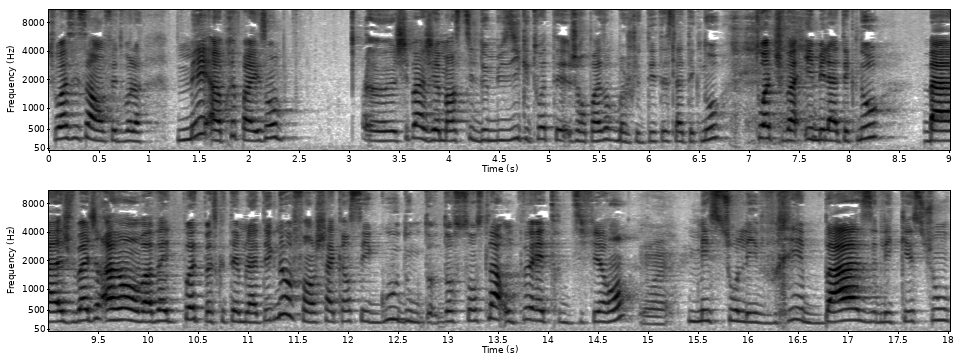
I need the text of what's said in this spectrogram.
Tu vois, c'est ça, en fait, voilà. Mais après, par exemple, euh, je sais pas, j'aime un style de musique et toi, genre, par exemple, moi, je déteste la techno. Toi, tu vas aimer la techno. Bah, je vais pas dire, ah non, on va pas être potes parce que t'aimes la techno. Enfin, chacun ses goûts. Donc, dans, dans ce sens-là, on peut être différent Ouais. mais sur les vraies bases, les questions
